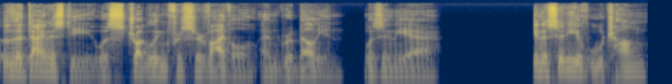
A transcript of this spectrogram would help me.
The dynasty was struggling for survival and rebellion was in the air. In the city of Wuchang,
